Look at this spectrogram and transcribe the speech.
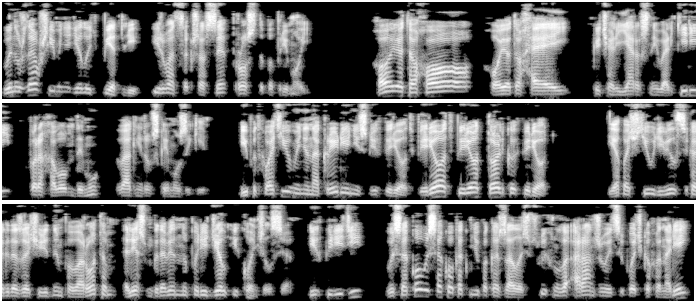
вынуждавшие меня делать петли и рваться к шоссе просто по прямой. «Хо-это-хо! Хо-это-хей!» — кричали яростные валькирии в пороховом дыму вагнеровской музыки. И, подхватив меня на крылья, несли вперед. Вперед, вперед, только вперед! Я почти удивился, когда за очередным поворотом лес мгновенно поредел и кончился. И впереди, высоко-высоко, как мне показалось, вспыхнула оранжевая цепочка фонарей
